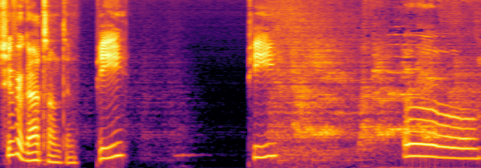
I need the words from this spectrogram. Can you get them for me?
She forgot something. P. P. Ooh.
